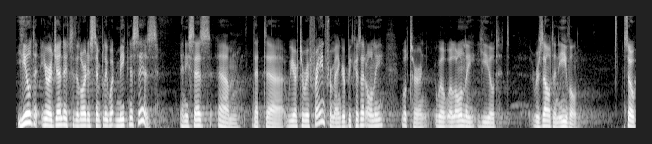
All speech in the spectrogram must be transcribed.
yield your agenda to the Lord is simply what meekness is. And he says um, that uh, we are to refrain from anger because that only will turn, will, will only yield, result in evil. So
